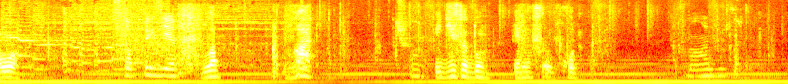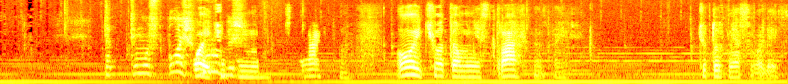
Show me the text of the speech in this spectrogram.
О, Стоп, ты где? Влад. Влад, Чё, иди за дом. Я нашел вход. молодец. Так ты, может, плащ Ой, что вырубишь? страшно. Ой, что там мне страшно, знаешь. Что тут мясо валяется?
